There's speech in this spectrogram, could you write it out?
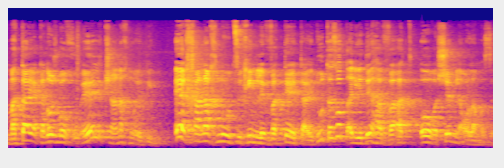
מתי הקדוש ברוך הוא אל? כשאנחנו עדים. איך אנחנו צריכים לבטא את העדות הזאת? על ידי הבאת אור השם לעולם הזה.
